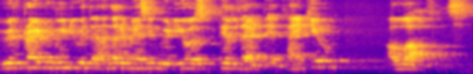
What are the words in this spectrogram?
We will try to meet you with another amazing videos till that day. Thank you. Allah Hafiz.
